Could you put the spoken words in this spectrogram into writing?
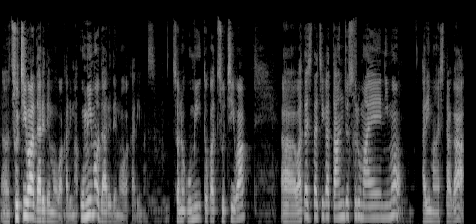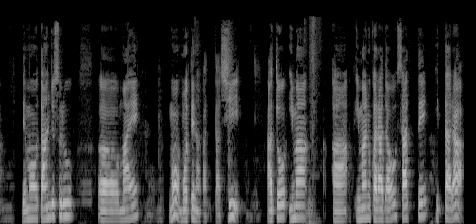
あ土は誰でもわかります。海も誰でもわかります。その海とか土はあ私たちが誕生する前にもありましたが、でも誕生する前も持てなかったし、あと今あ今の体を去っていったら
